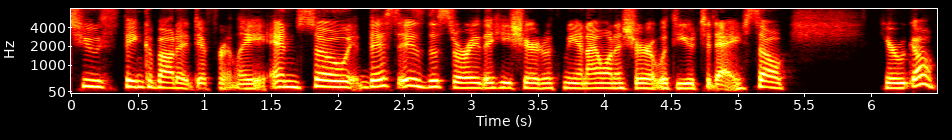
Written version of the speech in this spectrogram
to think about it differently. And so this is the story that he shared with me, and I want to share it with you today. So here we go.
